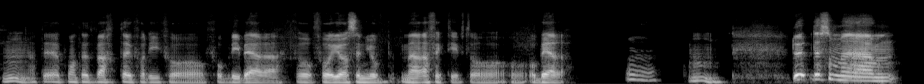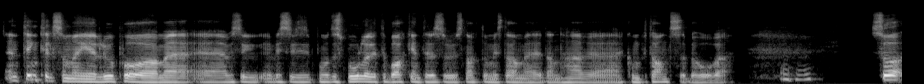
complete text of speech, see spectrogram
Mm, at det er på en måte et verktøy for de for, for å bli bedre, for, for, å gjøre sin jobb mer effektivt og, og, og bedre. Mm. Mm. Du, det som eh, En ting til som jeg lurer på med, eh, hvis, jeg, hvis jeg på en måte spoler litt tilbake til det som du snakket om i stad, med den her kompetansebehovet. kompetansebehovet. -hmm. Så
